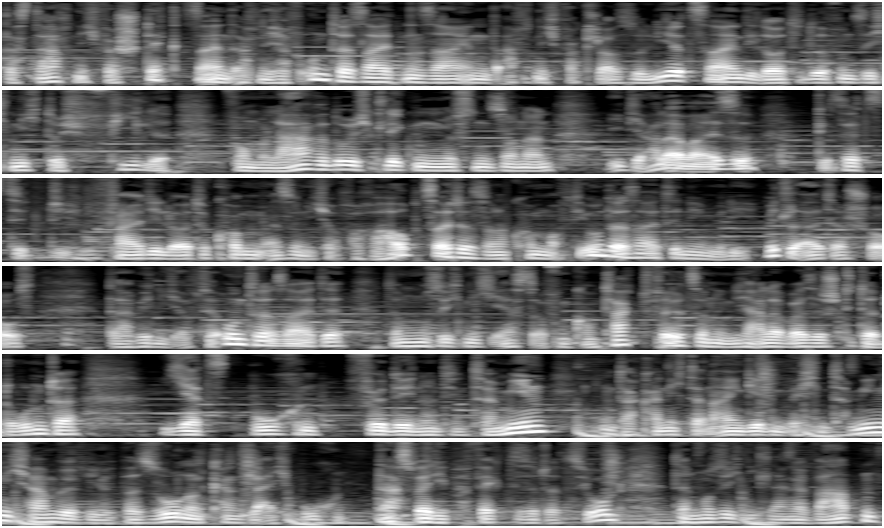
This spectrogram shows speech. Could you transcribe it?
Das darf nicht versteckt sein, darf nicht auf Unterseiten sein, darf nicht verklausuliert sein. Die Leute dürfen sich nicht durch viele Formulare durchklicken müssen, sondern idealerweise, gesetzt den Fall, die Leute kommen also nicht auf eure Hauptseite, sondern kommen auf die Unterseite, nehmen wir die Mittelalter-Shows. Da bin ich auf der Unterseite, da muss ich nicht erst auf ein Kontaktfeld, sondern idealerweise steht da drunter, jetzt buchen für den und den Termin. Und da kann ich dann eingeben, welchen Termin ich haben will, wie viele Personen und kann gleich buchen. Das wäre die perfekte Situation. Dann muss ich nicht lange warten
